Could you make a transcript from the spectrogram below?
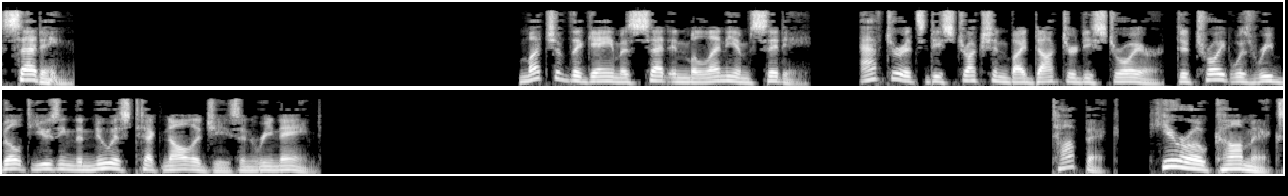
Setting Much of the game is set in Millennium City. After its destruction by Dr. Destroyer, Detroit was rebuilt using the newest technologies and renamed. Hero Comics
